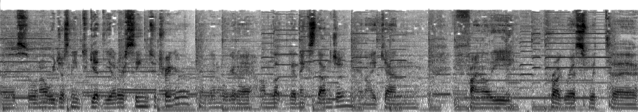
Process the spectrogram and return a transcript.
uh, so now we just need to get the other scene to trigger, and then we're gonna unlock the next dungeon, and I can finally progress with uh,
